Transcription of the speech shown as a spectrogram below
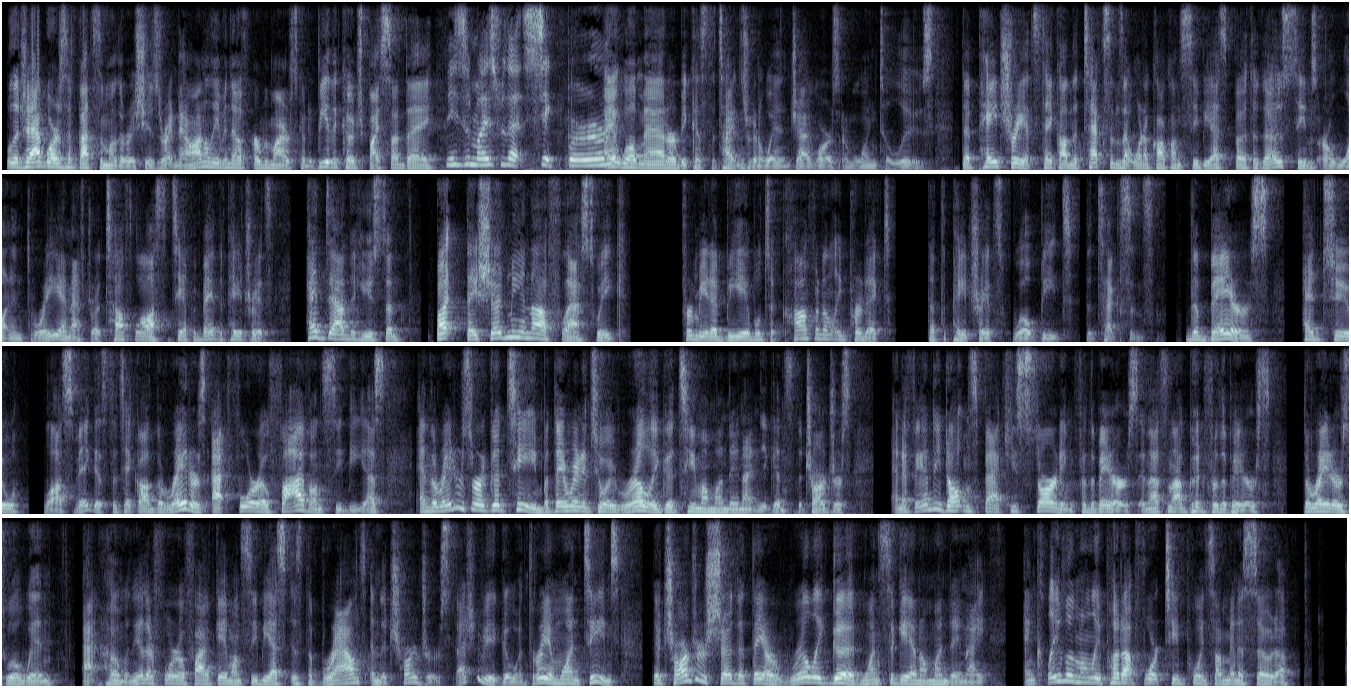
Well, the Jaguars have got some other issues right now. I don't even know if Urban Meyer's going to be the coach by Sunday. Need some ice for that sick burn. It won't matter because the Titans are going to win. Jaguars are going to lose. The Patriots take on the Texans at one o'clock on CBS. Both of those teams are one and three, and after a tough loss to Tampa Bay, the Patriots head down to Houston. But they showed me enough last week for me to be able to confidently predict that the Patriots will beat the Texans. The Bears head to Las Vegas to take on the Raiders at 4:05 on CBS. And the Raiders are a good team, but they ran into a really good team on Monday night against the Chargers. And if Andy Dalton's back, he's starting for the Bears, and that's not good for the Bears. The Raiders will win at home. And the other 405 game on CBS is the Browns and the Chargers. That should be a good one. 3 and 1 teams. The Chargers showed that they are really good once again on Monday night, and Cleveland only put up 14 points on Minnesota.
